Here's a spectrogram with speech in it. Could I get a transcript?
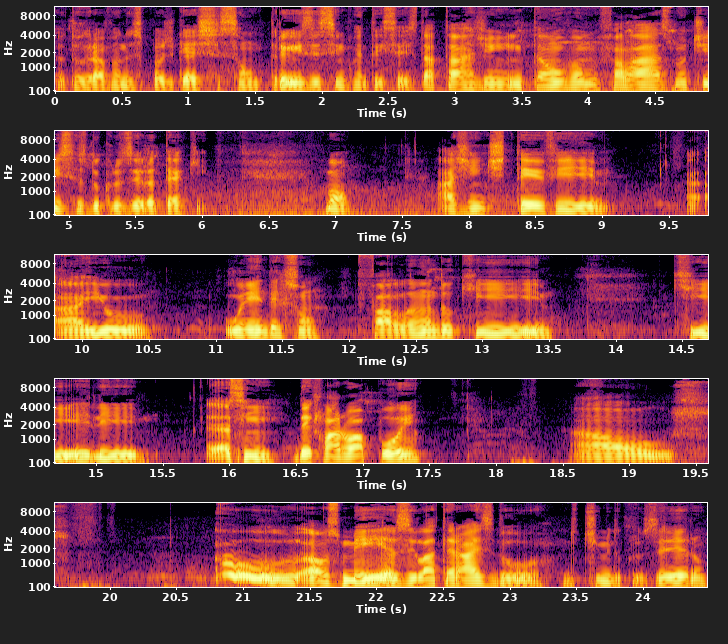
eu tô gravando esse podcast, são 3h56 da tarde, então vamos falar as notícias do Cruzeiro até aqui. Bom, a gente teve aí o, o Anderson falando que, que ele, assim, declarou apoio aos ao, aos meias e laterais do, do, time do Cruzeiro.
